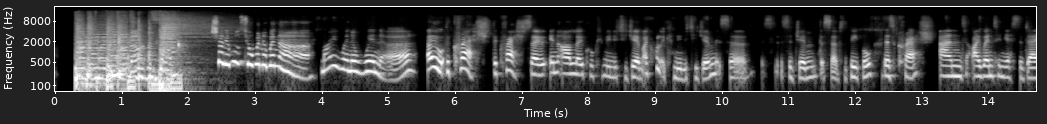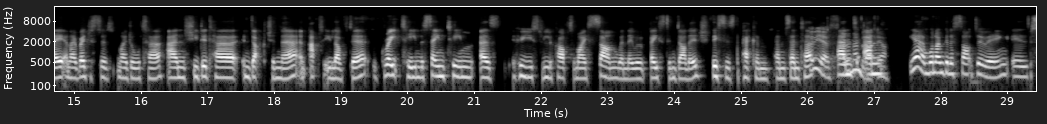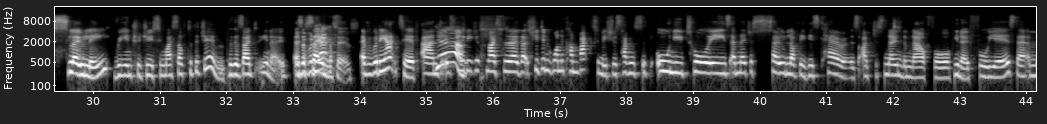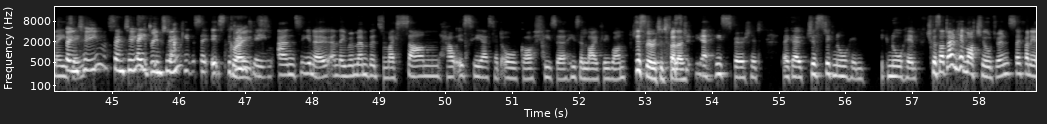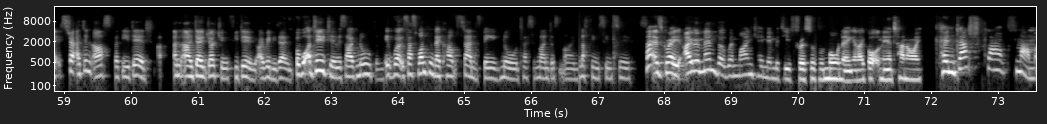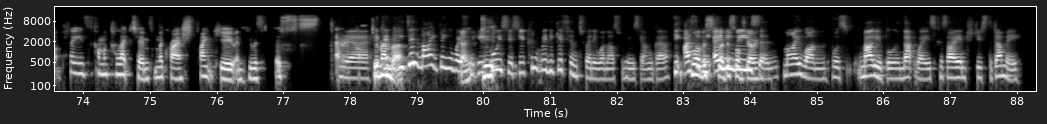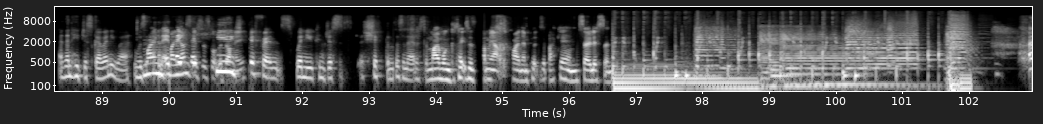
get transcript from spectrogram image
Shelley, what's your winner winner? My winner winner. Oh, the creche, the creche. So in our local community gym, I call it a community gym. It's a it's, it's a gym that serves the people. There's creche, and I went in yesterday and I registered my daughter, and she did her induction there and absolutely loved it. Great team, the same team as who used to look after my son when they were based in Dulwich. This is the Peckham um, Centre. Oh yes, and, I remember that, and yeah yeah and what i'm going to start doing is slowly reintroducing myself to the gym because i you know as everybody I say, active. everybody active. And yeah. it's really just nice to know that she didn't want to come back to me. She was having all new toys and they're just so lovely these carers. I've just known them now for you know four years. They're amazing. same team? Same team? The dream exactly team the same it's the Great. dream team. And you know and they remembered my son. How is he? I said oh gosh he's a he's a lively one. Just spirited fellow. just, yeah he's spirited. They go just ignore him ignore him. She goes, I don't hit my children. So funny. I didn't ask whether you did. And I don't judge you if you do. I really don't. But what I do do is I ignore them. It works. That's one thing they can't stand is being ignored. I said, mine doesn't mind. Nothing seems to. That is great. I remember when mine came in with you for a sort of morning and I got on the antenna. Can Dash Clark's mum please come and collect him from the crash? Thank you. And he was yeah, do you he remember? Didn't, he didn't like being away yeah, from me. He, he. You couldn't really give him to anyone else when he was younger. The, I well, think the only reason my one was malleable in that way is because I introduced the dummy. and then he'd just go anywhere. It was My- and it my makes a has got huge dummy. difference when you can just shift them, doesn't it? So my one takes his dummy out to cry and then puts it back in. So listen.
